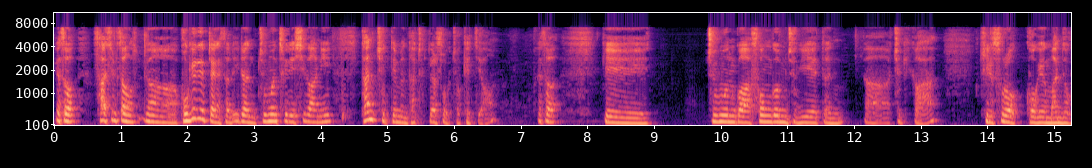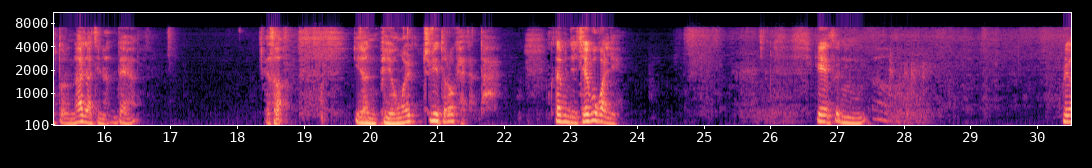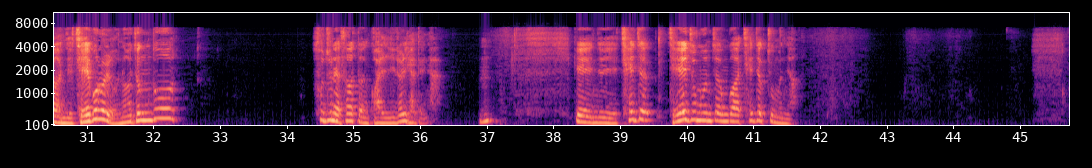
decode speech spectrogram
그래서 사실상 어, 고객 입장에서는 이런 주문 처리 시간이 단축되면 단축될수록 좋겠죠. 그래서 주문과 송금 주기의 어떤 어, 주기가 길수록 고객 만족도는 낮아지는데 그래서 이런 비용을 줄이도록 해야 된다. 그 다음에 이제 재고 관리. 이게 음, 우리가 이제 재고를 어느 정도 수준에서 어떤 관리를 해야 되냐. 음? 이게 이제 최적, 재주문점과 최적 주문량.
